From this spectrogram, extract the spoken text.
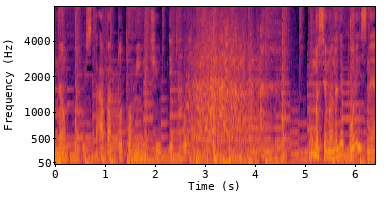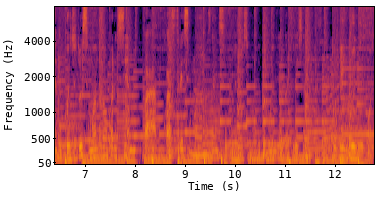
Não, eu estava totalmente equivocado. Uma semana depois, né? Depois de duas semanas não aparecendo, pá, quase três semanas, né? Se eu falei uma semana depois, já vai três semanas. Né? Tô bem doido agora.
